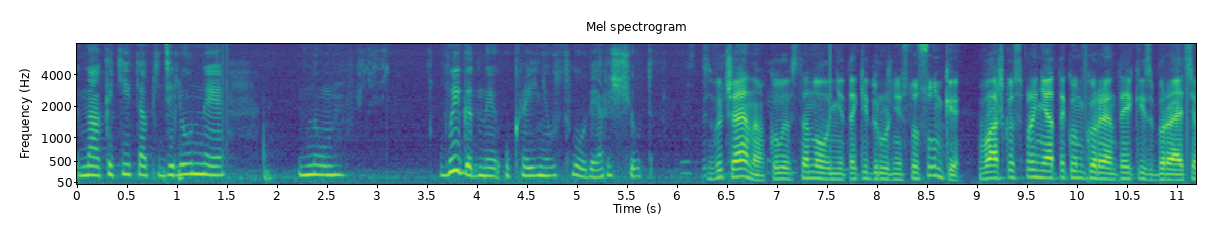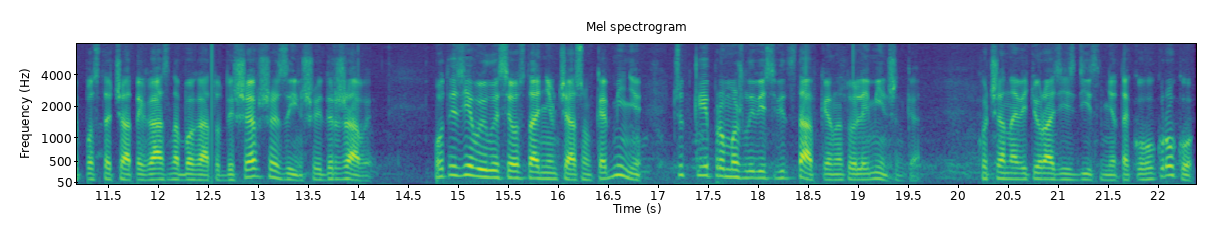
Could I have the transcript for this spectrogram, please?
на какие-то определенные, ну, выгодные Украине условия расчета. Звичайно, коли встановлені такі дружні стосунки, важко сприйняти конкурента, який збирається постачати газ набагато дешевше з іншої держави. От і з'явилися останнім часом в Кабміні чутки про можливість відставки Анатолія Мінченка. Хоча навіть у разі здійснення такого кроку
